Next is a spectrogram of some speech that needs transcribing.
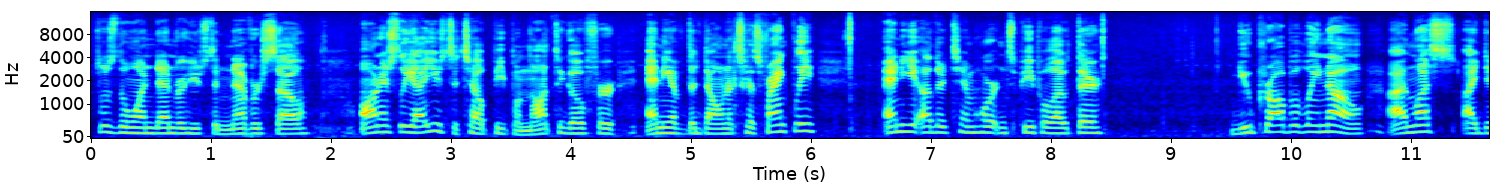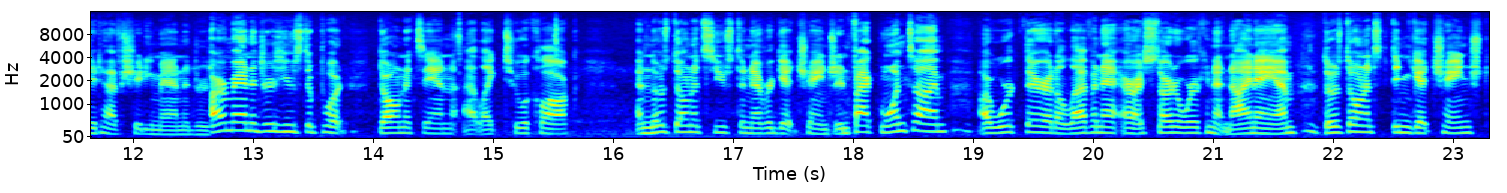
This was the one Denver used to never sell. Honestly, I used to tell people not to go for any of the donuts because frankly, any other Tim Hortons people out there, you probably know, unless I did have shitty managers. Our managers used to put donuts in at like 2 o'clock and those donuts used to never get changed. In fact, one time I worked there at 11 or I started working at 9 a.m. Those donuts didn't get changed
